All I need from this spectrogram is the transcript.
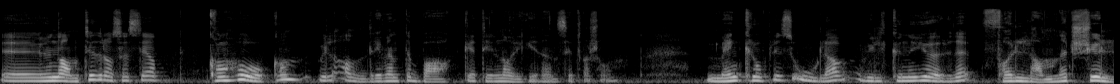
Eh, hun antyder også et sted at kong Haakon vil aldri vende tilbake til Norge i den situasjonen. Men kronprins Olav vil kunne gjøre det for landets skyld.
